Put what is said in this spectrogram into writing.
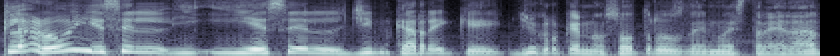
claro, y es el y, y es el Jim Carrey que yo creo que nosotros de nuestra edad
